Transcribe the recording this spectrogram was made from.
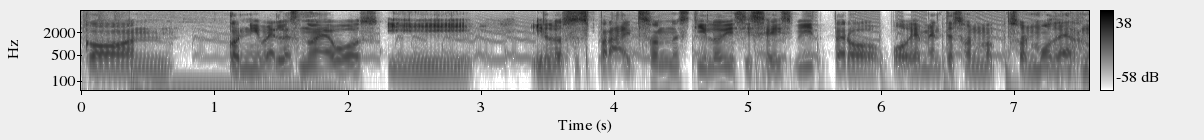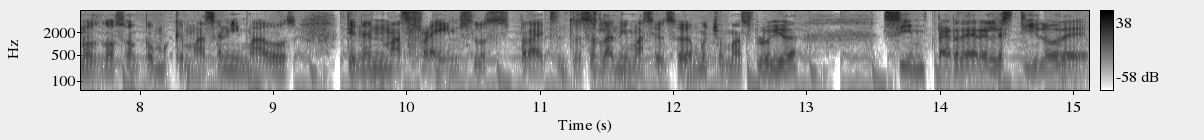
con, con niveles nuevos y, y los sprites son estilo 16 bit, pero obviamente son, son modernos, no son como que más animados, tienen más frames los sprites, entonces la animación se ve mucho más fluida sin perder el estilo de,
